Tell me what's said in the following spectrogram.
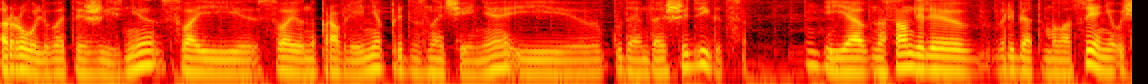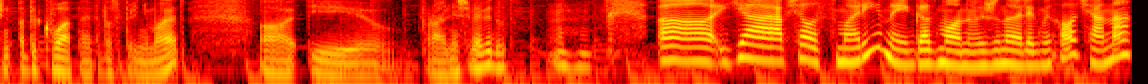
роль в этой жизни, свои, свое направление, предназначение и куда им дальше двигаться. И я, на самом деле, ребята молодцы, они очень адекватно это воспринимают а, и правильно себя ведут. Мгм. А, Я общалась с Мариной Газмановой, женой Олега Михайловича. Она,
